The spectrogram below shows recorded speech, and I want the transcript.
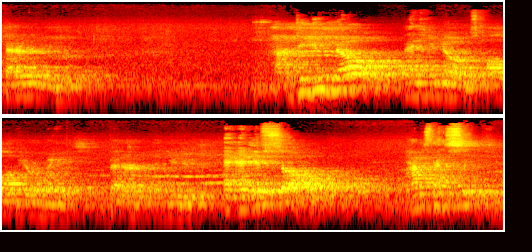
better than you do? Uh, do you know that He knows all of your ways better than you do? And, and if so, how does that sit with you?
